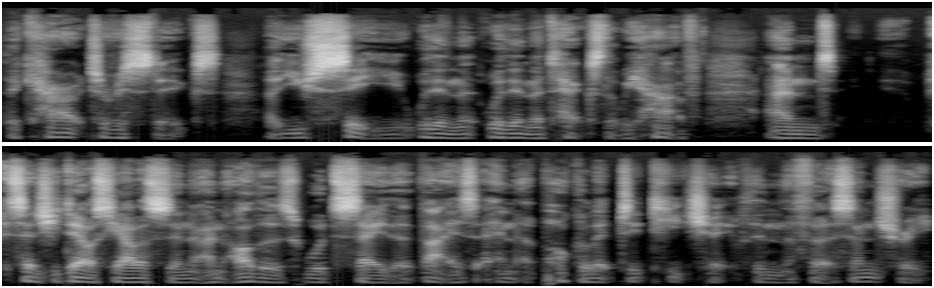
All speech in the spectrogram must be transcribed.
the characteristics that you see within the within the text that we have, and essentially Dale Allison and others would say that that is an apocalyptic teacher within the first century,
